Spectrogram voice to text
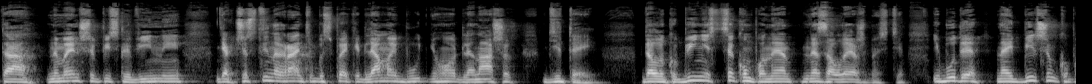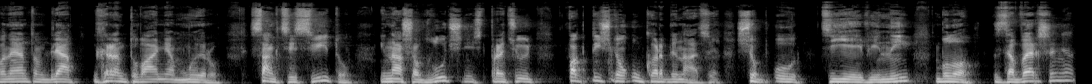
та не менше після війни, як частина гарантій безпеки для майбутнього для наших дітей. Далекобійність це компонент незалежності і буде найбільшим компонентом для гарантування миру. Санкції світу і наша влучність працюють фактично у координації, щоб у цієї війни було завершення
